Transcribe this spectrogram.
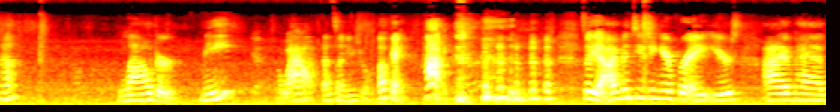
Huh? Louder. Me? Wow, that's unusual. Okay, hi. so yeah, I've been teaching here for eight years. I've had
